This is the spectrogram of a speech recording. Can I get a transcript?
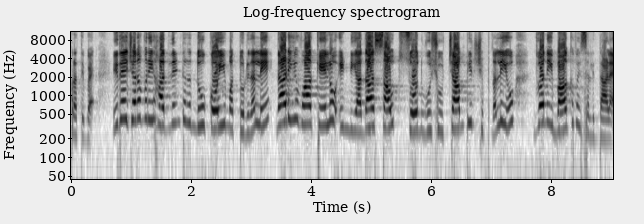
ಪ್ರತಿಭೆ. ಇದೇ ಜನವರಿ ಹದಿನೆಂಟರಂದು ಕೊಯಿಮತ್ತೂರಿನಲ್ಲಿ ನಡೆಯುವ ಖೇಲೋ ಇಂಡಿಯಾದ ಸೌತ್ ಝೋನ್ ವುಶು ಚಾಂಪಿಯನ್ಶಿಪ್ನಲ್ಲಿಯೂ ಧ್ವನಿ ಭಾಗವಹಿಸಲಿದ್ದಾಳೆ.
